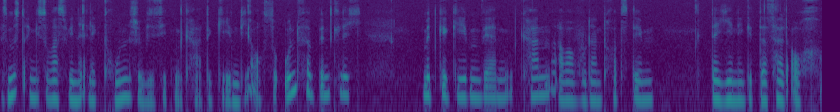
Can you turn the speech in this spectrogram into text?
Es müsste eigentlich sowas wie eine elektronische Visitenkarte geben, die auch so unverbindlich mitgegeben werden kann, aber wo dann trotzdem derjenige das halt auch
